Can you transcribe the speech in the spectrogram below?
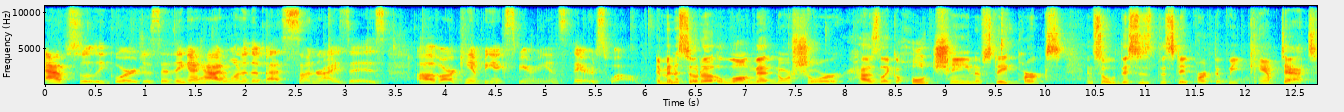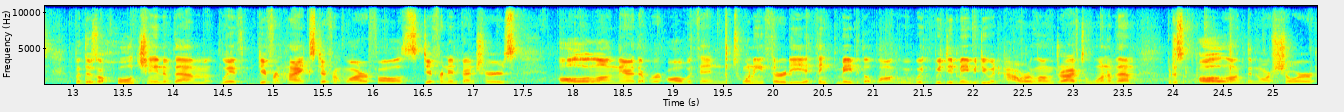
absolutely gorgeous. I think I had one of the best sunrises of our camping experience there as well. And Minnesota, along that North Shore, has like a whole chain of state parks. And so this is the state park that we camped at, but there's a whole chain of them with different hikes, different waterfalls, different adventures all along there that were all within 20, 30, I think maybe the long, we, we did maybe do an hour long drive to one of them, but just all along the North Shore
